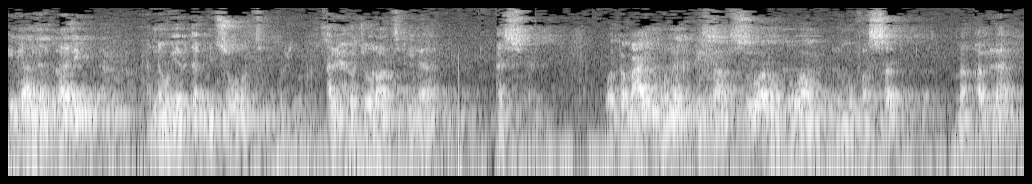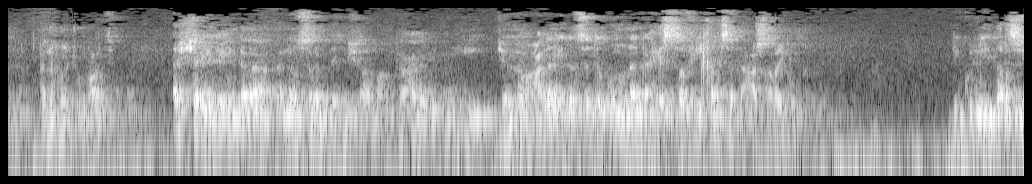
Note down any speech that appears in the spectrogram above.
إلا أن الغالب أنه يبدأ من سورة الحجرات إلى أسفل. وطبعا هناك قصار السور وطوال المفصل ما قبل الحجرات. الشاهد عندنا أنه سنبدأ إن شاء الله تعالى بإذنه جل وعلا. إذا ستكون هناك حصة في خمسة عشر يوما. لكل درس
